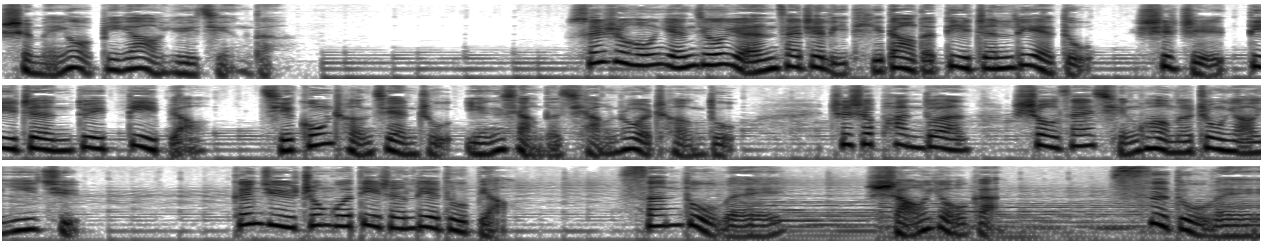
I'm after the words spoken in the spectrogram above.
是没有必要预警的。孙世红研究员在这里提到的地震烈度，是指地震对地表及工程建筑影响的强弱程度，这是判断受灾情况的重要依据。根据中国地震烈度表。三度为少有感，四度为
